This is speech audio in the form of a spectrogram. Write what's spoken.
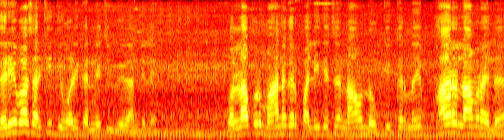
गरिबासारखी दिवाळी करण्याची वेळ आणलेली आहे. कोल्हापूर महानगरपालिकेचं नाव लौकिक करणं हे फार लांब राहिलं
